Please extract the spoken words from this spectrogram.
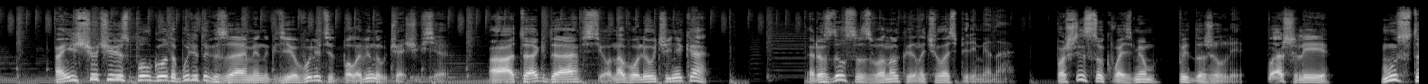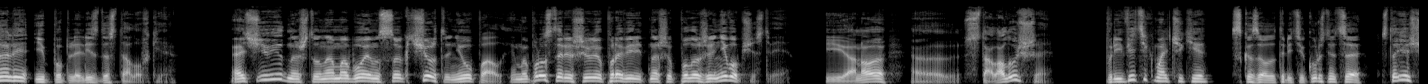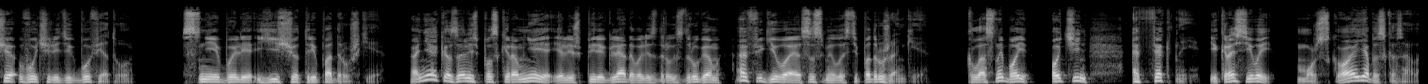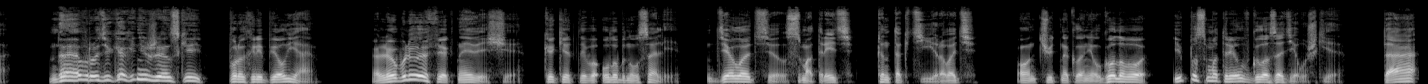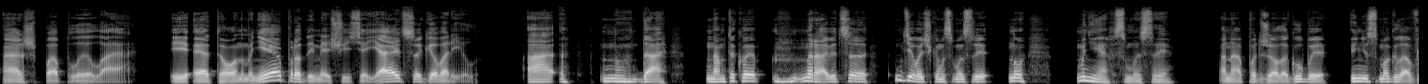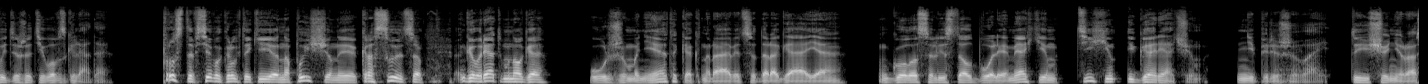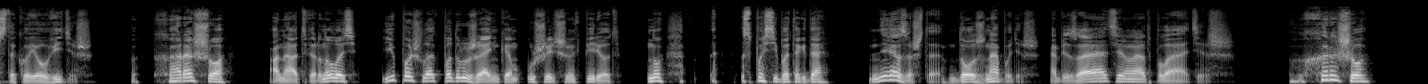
А еще через полгода будет экзамен, где вылетит половина учащихся. А тогда все на воле ученика. Раздался звонок, и началась перемена. «Пошли сок возьмем», — предложил Ли. «Пошли». Мы встали и поплелись до столовки. Очевидно, что нам обоим сок черта не упал, и мы просто решили проверить наше положение в обществе. И оно э, стало лучше. «Приветик, мальчики», — сказала третьекурсница, стоящая в очереди к буфету. С ней были еще три подружки. Они оказались поскромнее и лишь переглядывались друг с другом, офигевая со смелости подружанки. Классный бой, очень эффектный и красивый. Мужской, я бы сказала. «Да, вроде как не женский», — прохрипел я. «Люблю эффектные вещи», — кокетливо улыбнулся Али. «Делать, смотреть, контактировать». Он чуть наклонил голову и посмотрел в глаза девушки. Та аж поплыла. И это он мне про дымящиеся яйца говорил. «А, ну да, нам такое нравится, девочкам в смысле, ну, мне в смысле». Она поджала губы и не смогла выдержать его взгляда. Просто все вокруг такие напыщенные, красуются, говорят много. «Уж мне это как нравится, дорогая». Голос Али стал более мягким, тихим и горячим. «Не переживай, ты еще не раз такое увидишь». «Хорошо». Она отвернулась и пошла к подружанькам, ушедшим вперед. «Ну, спасибо тогда». «Не за что. Должна будешь. Обязательно отплатишь». «Хорошо».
